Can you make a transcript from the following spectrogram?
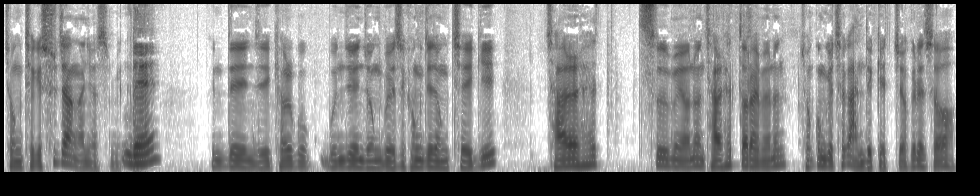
정책의 수장 아니었습니까? 네, 근데 이제 결국 문재인 정부에서 경제 정책이 잘 했 으면은 잘 했더라면은 정권 교체가 안 됐겠죠. 그래서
